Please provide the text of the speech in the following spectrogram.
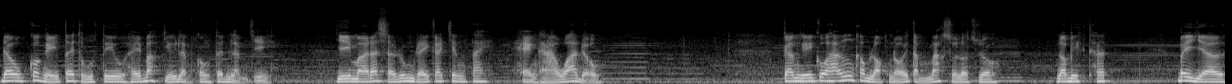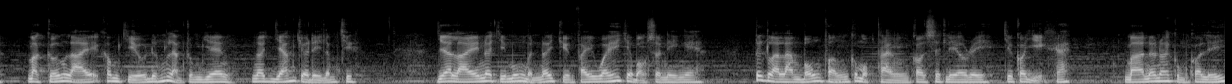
Đâu có nghĩ tới thủ tiêu hay bắt giữ làm con tin làm gì Vì mà đã sợ run rẩy cả chân tay Hèn hạ quá độ Cảm nghĩ của hắn không lọt nổi tầm mắt Solotro. Nó biết hết. Bây giờ mặt cưỡng lại không chịu đứng làm trung gian, Nó dám cho đi lắm chứ. Và lại, nó chỉ muốn mình nói chuyện phải quấy cho bọn Sony nghe. Tức là làm bổn phận của một thằng consigliere chứ có gì khác. Mà nó nói cũng có lý.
